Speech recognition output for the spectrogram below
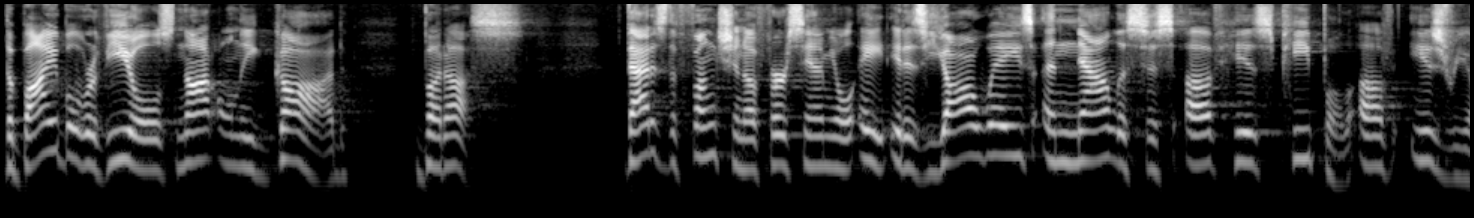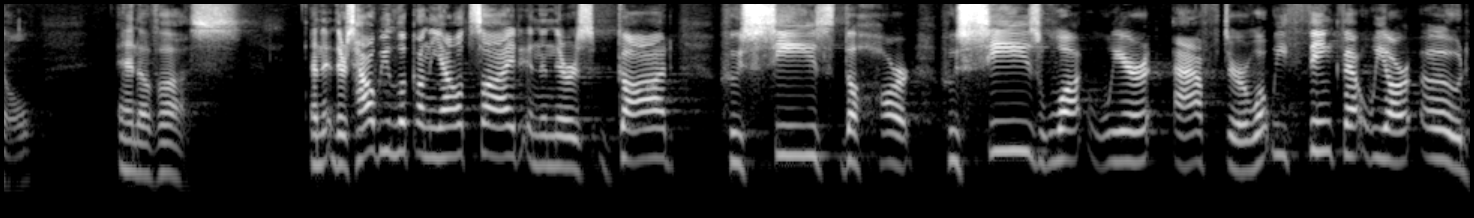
The Bible reveals not only God, but us. That is the function of 1 Samuel 8. It is Yahweh's analysis of his people, of Israel, and of us. And there's how we look on the outside, and then there's God who sees the heart, who sees what we're after, what we think that we are owed,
